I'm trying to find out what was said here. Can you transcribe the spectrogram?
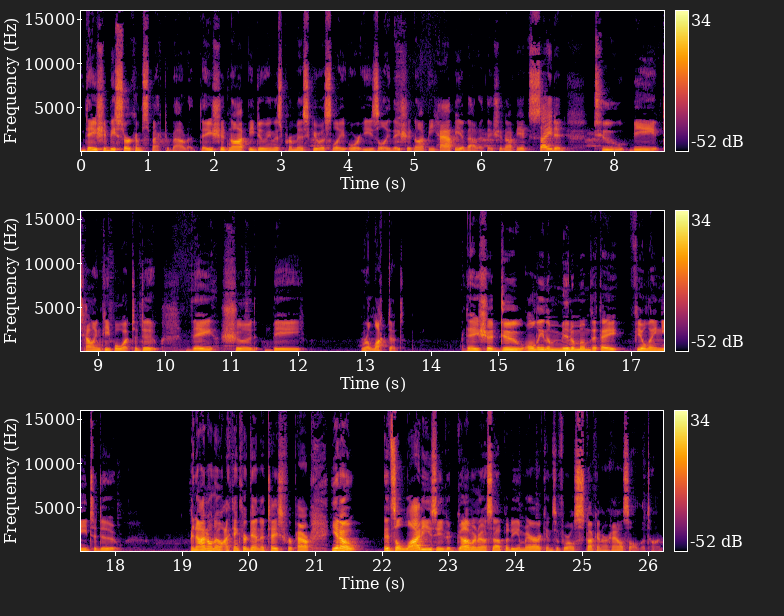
They should be circumspect about it. They should not be doing this promiscuously or easily. They should not be happy about it. They should not be excited to be telling people what to do. They should be reluctant. They should do only the minimum that they feel they need to do. And I don't know. I think they're getting a taste for power. You know, it's a lot easier to govern us uppity Americans if we're all stuck in our house all the time.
